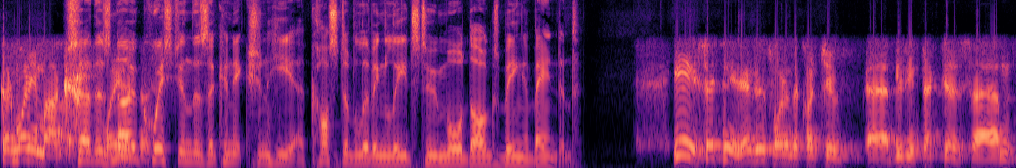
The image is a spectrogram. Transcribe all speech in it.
Good morning, Mark. So there's Morning, no question there's a connection here. Cost of living leads to more dogs being abandoned. Yeah, certainly. That is one of the contributing factors. Um,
